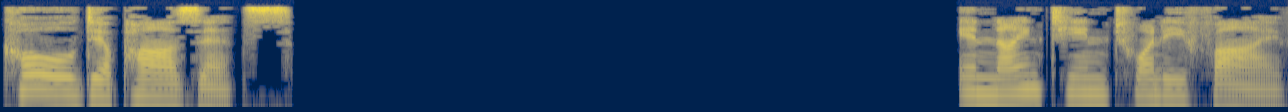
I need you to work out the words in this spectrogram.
Coal deposits In 1925,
